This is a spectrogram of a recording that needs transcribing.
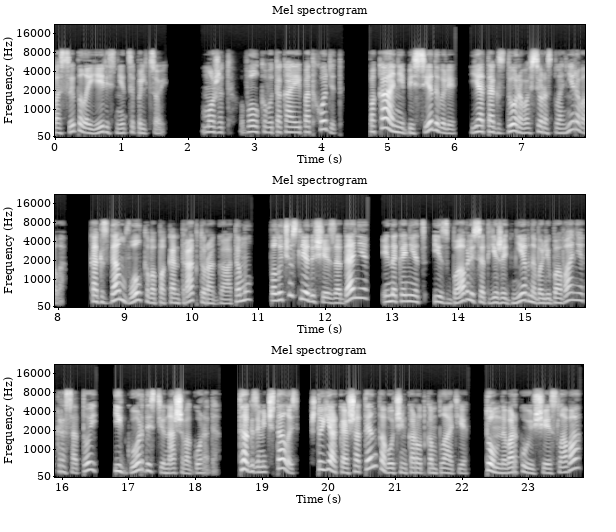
посыпала ей ресницы пыльцой. Может, Волкову такая и подходит? Пока они беседовали, я так здорово все распланировала, как сдам Волкова по контракту рогатому, получу следующее задание и, наконец, избавлюсь от ежедневного любования красотой и гордостью нашего города. Так замечталась, что яркая шатенка в очень коротком платье, томно воркующие слова,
